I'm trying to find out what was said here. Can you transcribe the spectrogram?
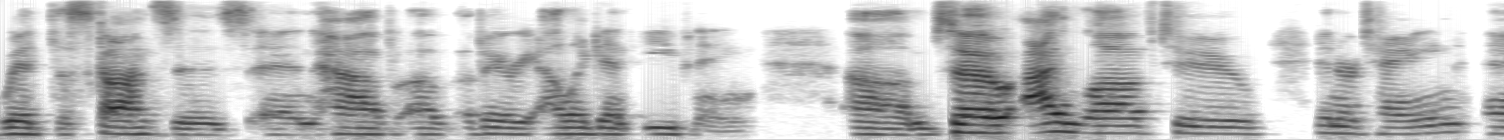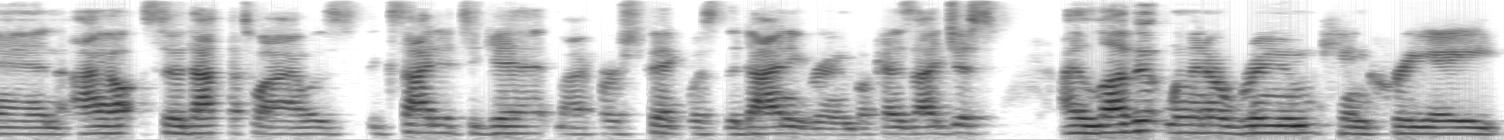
with the sconces and have a, a very elegant evening. Um, so I love to entertain, and I so that's why I was excited to get my first pick was the dining room because I just I love it when a room can create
